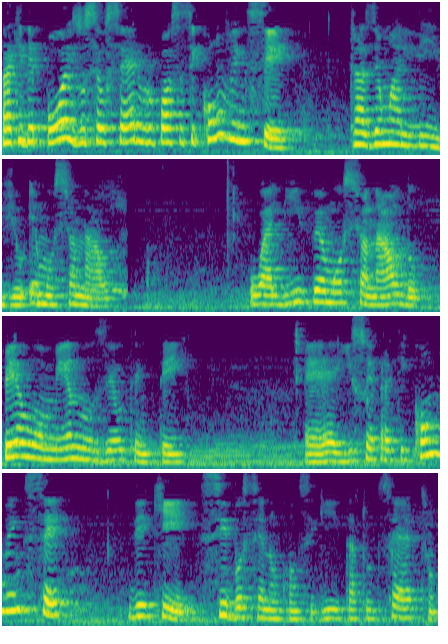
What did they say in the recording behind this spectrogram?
para que depois o seu cérebro possa se convencer, trazer um alívio emocional. O alívio emocional do pelo menos eu tentei. É, isso é para te convencer de que se você não conseguir, tá tudo certo.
